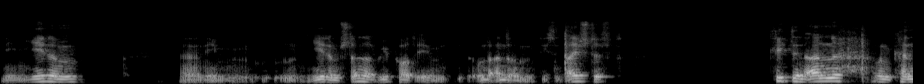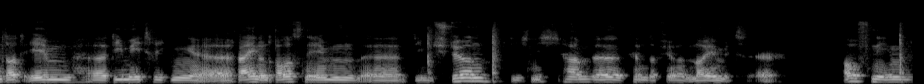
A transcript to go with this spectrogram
neben jedem äh, neben jedem Standard Report eben unter anderem diesen Bleistift. Klick den an und kann dort eben äh, die Metriken äh, rein und rausnehmen, äh, die mich stören, die ich nicht haben will, kann dafür neue mit äh, aufnehmen,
